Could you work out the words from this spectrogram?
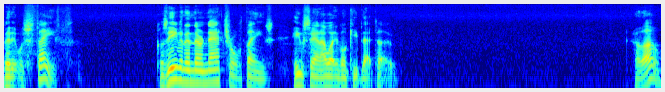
But it was faith. Because even in their natural things, he was saying, I wasn't going to keep that toe. Hello?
